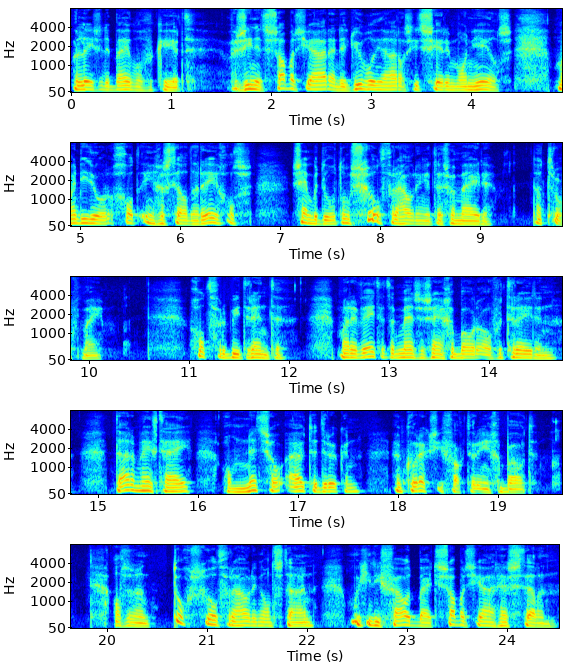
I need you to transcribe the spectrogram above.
We lezen de Bijbel verkeerd. We zien het sabbatsjaar en het jubeljaar als iets ceremonieels, maar die door God ingestelde regels zijn bedoeld om schuldverhoudingen te vermijden. Dat trof mij. God verbiedt rente, maar hij weet dat er mensen zijn geboden overtreden. Daarom heeft hij, om net zo uit te drukken, een correctiefactor ingebouwd. Als er dan toch schuldverhoudingen ontstaan, moet je die fout bij het sabbatsjaar herstellen.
